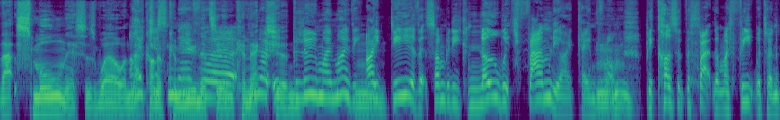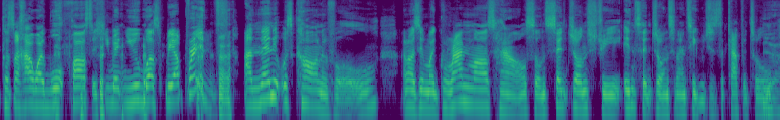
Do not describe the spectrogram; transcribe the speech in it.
that smallness as well, and that I kind of community never- and you know, connection. it blew my mind. The Mm. idea that somebody can know which family I came from Mm. because of the fact that my feet were turned, because of how I walked past it. She went, You must be a prince. and then it was carnival, and I was in my grandma's house on St. John Street in St. John's in Antigua, which is the capital. Yeah.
